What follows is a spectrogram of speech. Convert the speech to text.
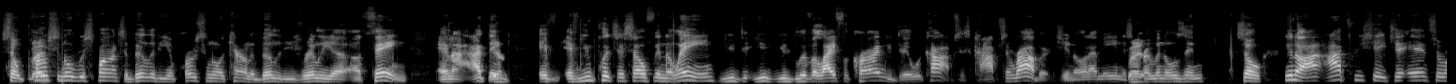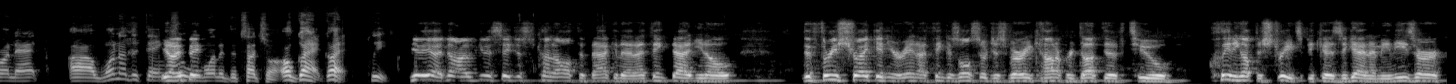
So personal right. responsibility and personal accountability is really a, a thing. And I, I think yeah. If if you put yourself in the lane, you you you live a life of crime. You deal with cops. It's cops and robbers. You know what I mean? It's right. criminals and so you know I, I, appreciate your answer on that. Uh, one other thing yeah, too, think- we wanted to touch on. Oh, go ahead. Go ahead please. Yeah, yeah. No, I was going to say just kind of off the back of that. I think that you know the three strike and you're in. I think is also just very counterproductive to cleaning up the streets because again, I mean these are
